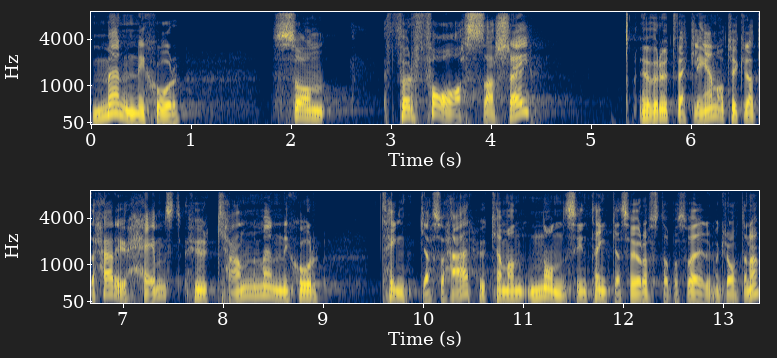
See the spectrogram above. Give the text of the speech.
människor som förfasar sig över utvecklingen och tycker att det här är ju hemskt. Hur kan människor tänka så här? Hur kan man någonsin tänka sig att rösta på Sverigedemokraterna?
